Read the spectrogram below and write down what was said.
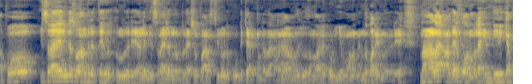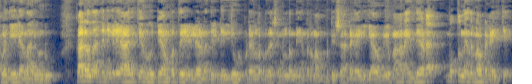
അപ്പോൾ ഇസ്രായേലിന്റെ സ്വാതന്ത്ര്യത്തെ എതിർക്കുന്നവർ അല്ലെങ്കിൽ ഇസ്രായേൽ എന്ന പ്രദേശം പാലസ്തീനോട് കൂട്ടിച്ചേർക്കേണ്ടതാണ് അവിടുന്ന് ജൂതന്മാരെ കൊഴിഞ്ഞു പോകണം എന്ന് പറയുന്നവർ നാളെ അതേ ഫോർമുല ഇന്ത്യയിലേക്ക് അപ്ലൈ ചെയ്യില്ല എന്ന് ആരും കണ്ടു? കാരണം എന്താ വെച്ചിട്ടുണ്ടെങ്കിൽ ആയിരത്തി എണ്ണൂറ്റി അമ്പത്തി ഏഴിലാണ് ഡൽഹി ഉൾപ്പെടെയുള്ള പ്രദേശങ്ങളുടെ നിയന്ത്രണം ബ്രിട്ടീഷുകാരുടെ കയ്യിലേക്ക് ആവുകയും അങ്ങനെ ഇന്ത്യയുടെ മൊത്തം നിയന്ത്രണം അവരുടെ കയ്യിലേക്കായി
